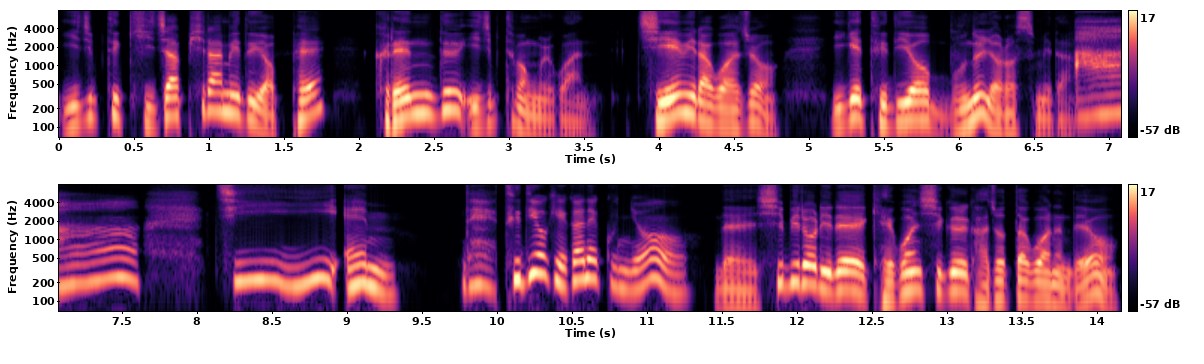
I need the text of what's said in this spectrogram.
이집트 기자 피라미드 옆에 그랜드 이집트 박물관, GM이라고 하죠. 이게 드디어 문을 열었습니다. 아, GEM. 네, 드디어 개관했군요. 네, 11월 1일 개관식을 가졌다고 하는데요.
